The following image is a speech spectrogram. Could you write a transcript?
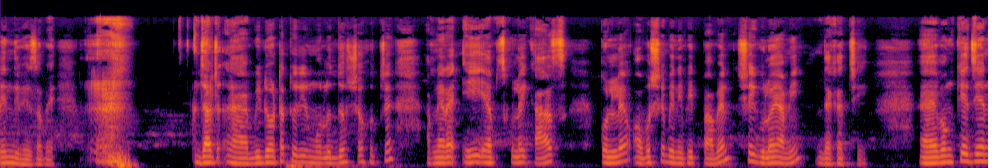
লেন্দি হয়ে যাবে। যার ভিডিওটা তৈরির মূল উদ্দেশ্য হচ্ছে আপনারা এই অ্যাপসগুলোয় কাজ করলে অবশ্যই বেনিফিট পাবেন, সেইগুলোই আমি দেখাচ্ছি। এবং কেজিএন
